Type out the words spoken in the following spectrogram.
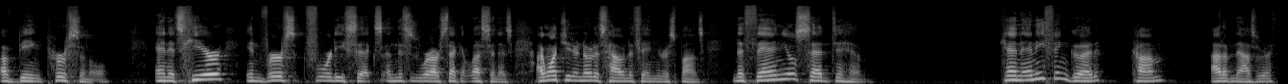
of being personal. And it's here in verse 46, and this is where our second lesson is. I want you to notice how Nathaniel responds. Nathaniel said to him, Can anything good come out of Nazareth?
